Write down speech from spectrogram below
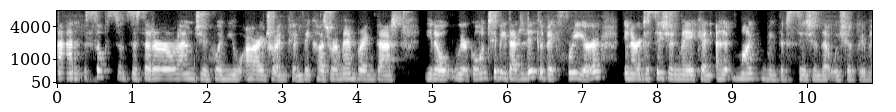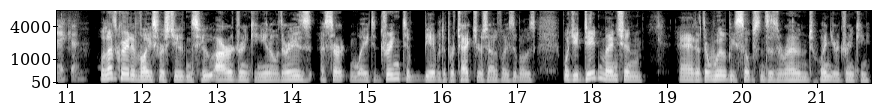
and substances that are around you when you are drinking, because remembering that you know we're going to be that little bit freer in our decision making and it mightn't be the decision that we should be making. Well that's great advice for students who are drinking. You know there is a certain way to drink to be able to protect yourself i suppose. But you did mention uh, that there will be substances around when you're drinking.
